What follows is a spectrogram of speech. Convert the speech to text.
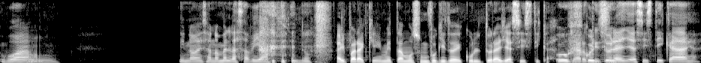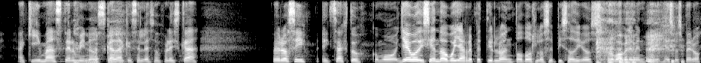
Wow. Oh. Sí, no, esa no me la sabía. ¿no? Ahí para que metamos un poquito de cultura jazzística. Uf, Claro cultura jazzística. Aquí más términos cada que se les ofrezca. Pero sí, exacto. Como llevo diciendo, voy a repetirlo en todos los episodios, probablemente, eso espero.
